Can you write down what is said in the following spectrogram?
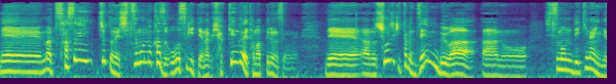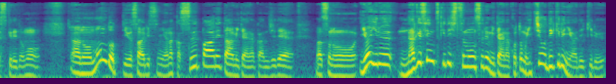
で、まあ、さすがにちょっとね、質問の数多すぎて、なんか100件ぐらい溜まってるんですよね。で、あの、正直多分全部は、あの、質問できないんですけれども、あの、モンドっていうサービスにはなんかスーパーレターみたいな感じで、まあ、その、いわゆる投げ銭付きで質問するみたいなことも一応できるにはできる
